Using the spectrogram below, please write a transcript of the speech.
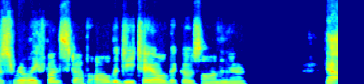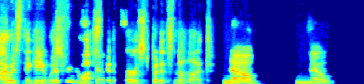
just really fun stuff, all the detail that goes on in there. Yeah, I was thinking it was frosted at first, but it's not. No, no,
